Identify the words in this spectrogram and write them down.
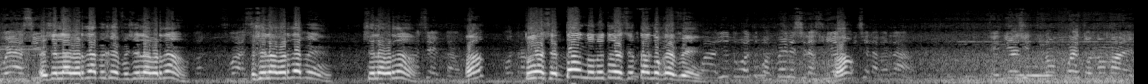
Fue así. Esa es la verdad, pues, jefe, esa es la verdad. Fue así. Esa es la verdad, pues. Esa es la verdad. ¿Ah? ¿Estoy aceptando o no estoy aceptando, jefe? Yo te a tus papeles y la señora ¿Ah? dice la verdad. Tenía el cinturón puesto, no madre.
